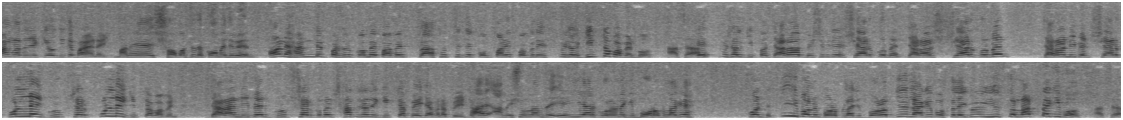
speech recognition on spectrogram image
বাংলাদেশে কেউ দিতে পারে নাই। মানে সবার সাথে কমে দিবেন? অন হান্ড্রেড পার্সেন্ট কমে পাবেন প্লাস হচ্ছে যে কোম্পানির পক্ষ থেকে স্পেশাল গিফটও পাবেন বস। আচ্ছা। স্পেশাল গিফট যারা বেশি বেশি শেয়ার করবেন যারা শেয়ার করবেন যারা নেবেন শেয়ার করলেই গ্রুপ শেয়ার করলেই গিফটটা পাবেন। যারা নেবেন গ্রুপ শেয়ার করবেন সাথে সাথে গিফটটা পেয়ে যাবেন আপনি। ভাই, আমি শুনলাম যে এই ইয়ার কোলা নাকি বরফ লাগে। কোনটা? কি বলেন বরফ লাগে? বরফ যদি লাগে বস তাহলে এগুলো ইউজ করে লাভটা কি বস? আচ্ছা।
